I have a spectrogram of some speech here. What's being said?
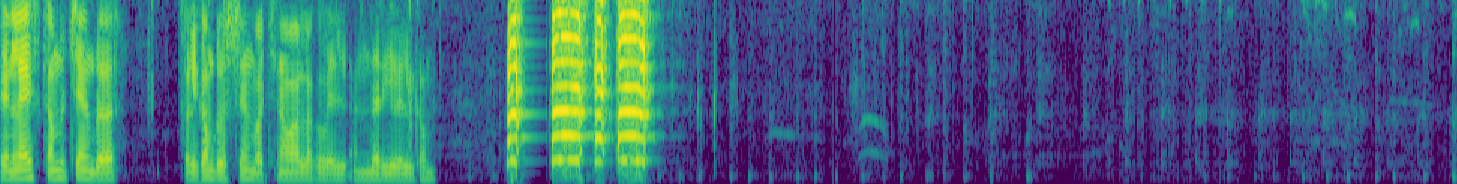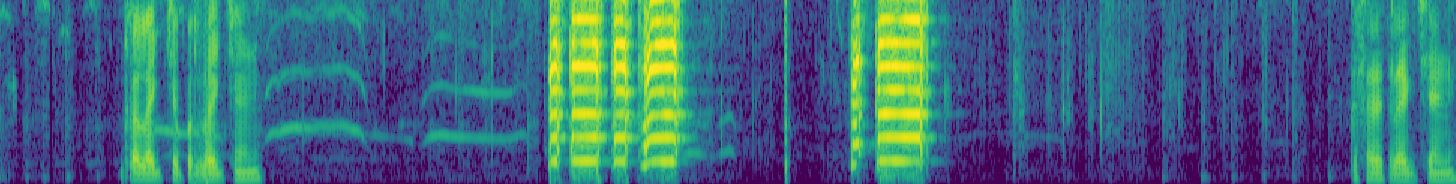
టెన్ లైక్స్ కంప్లీట్ చేయండి బ్రదర్. Welcome to stream. వచ్చిన వాళ్ళకు వెల్ అందరికీ వెల్కమ్. ఇంకా లైక్ చెప్పదు లైక్ చేయండి. ఒకసారి అయితే లైక్ చేయండి.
